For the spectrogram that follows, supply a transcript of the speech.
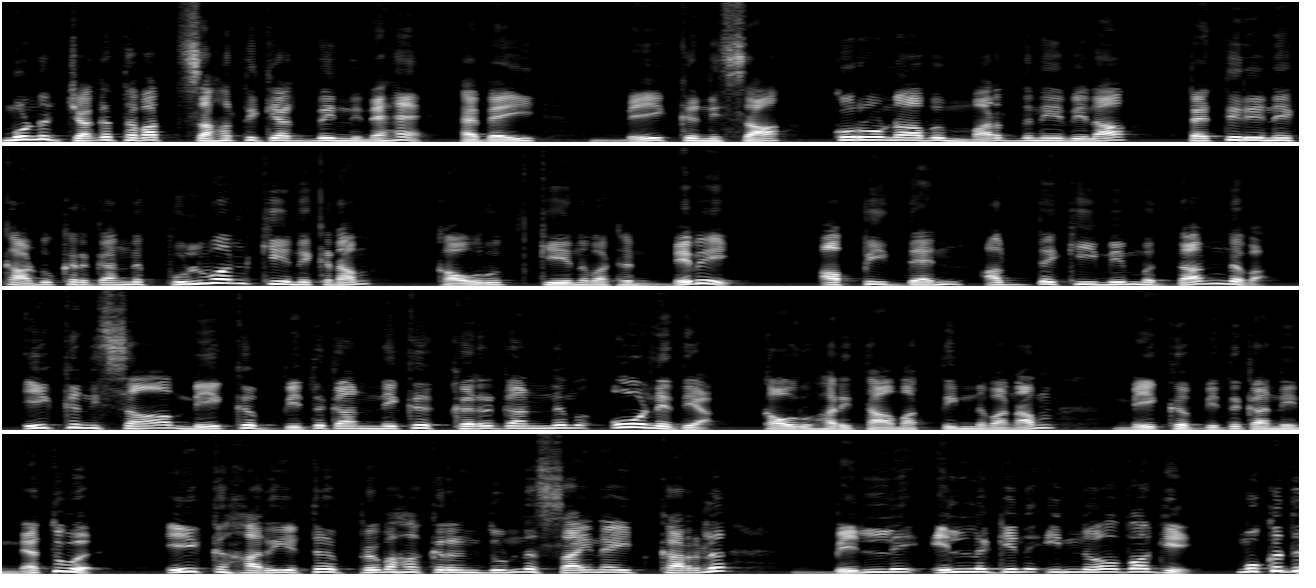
මොන ජගතවත් සහතිකයක් දෙන්නේ නැහැ. හැබැයි මේක නිසා කොරෝනාව මර්ධනය වෙලා පැතිරෙන එක අඩුකරගන්න පුළුවන් කියන එක නම් කවුරුත් කියනවට නෙවෙයි. අපි දැන් අත්දැකීමෙන්ම දන්නවා. ඒක නිසා මේක විදගන්න එක කරගන්නම ඕනෙ දෙයක්. කවුරු හරි තාමත් ඉන්නව නම් මේක විදගන්නේ නැතුව ඒක හරියට ප්‍රභාකරන දුන්න සයිනයිට් කරල බෙල්ලෙ එල්ලගෙන ඉන්නවා වගේ. මොකද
